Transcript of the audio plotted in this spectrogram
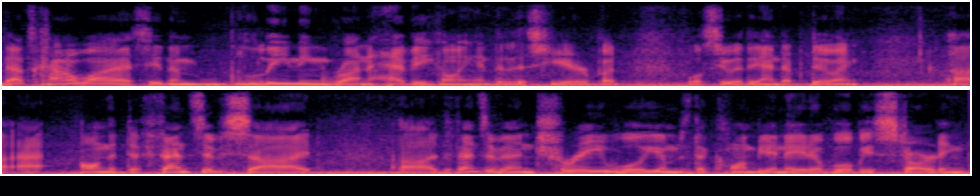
that's kind of why I see them leaning run heavy going into this year, but we'll see what they end up doing. Uh, at, on the defensive side, uh, defensive end Trey Williams, the Columbia native, will be starting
